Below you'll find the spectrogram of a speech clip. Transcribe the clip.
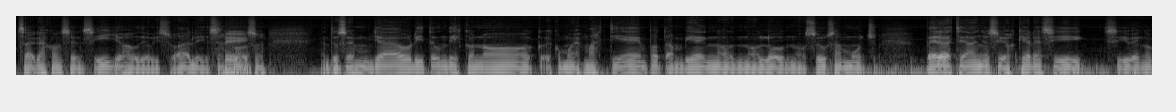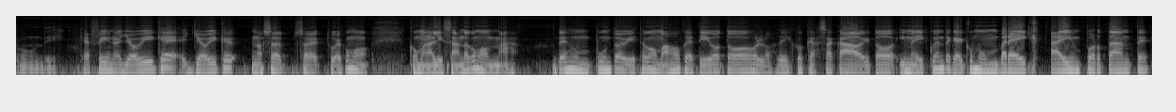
salgas con sencillos, audiovisuales y esas cosas. Entonces ya ahorita un disco no, como es más tiempo también, no, no, lo, no se usa mucho. Pero este año, si Dios quiere, sí, sí vengo con un disco. Qué fino. Yo vi que, yo vi que, no sé, estuve como, como analizando como más desde un punto de vista como más objetivo todos los discos que has sacado y todo y me di cuenta que hay como un break ahí importante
